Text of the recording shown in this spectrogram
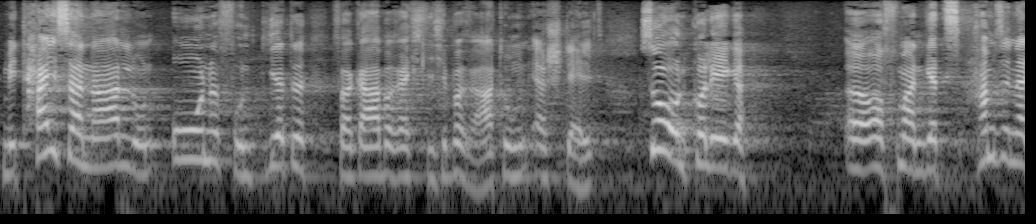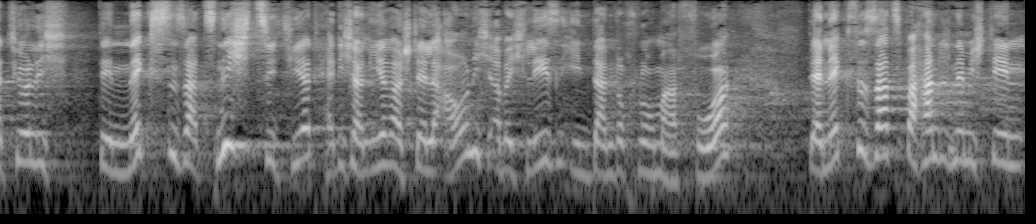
mit heißer Nadel und ohne fundierte vergaberechtliche Beratungen erstellt. So, und Kollege äh, Hoffmann, jetzt haben Sie natürlich den nächsten Satz nicht zitiert, hätte ich an Ihrer Stelle auch nicht, aber ich lese ihn dann doch noch einmal vor. Der nächste Satz behandelt nämlich den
